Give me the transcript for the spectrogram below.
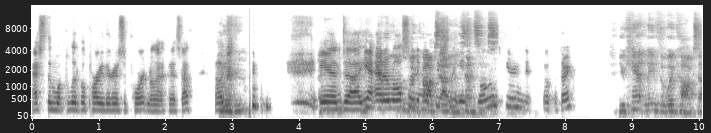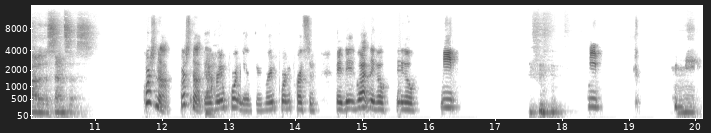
ask them what political party they're going to support, and all that kind of stuff. Um, Mhm. and uh, yeah, and I'm also now out of the officially a census. volunteer. Oh, sorry. You can't leave the woodcocks out of the census. Of course not. Of course not. They're Yeah. very important. They're, they're very important parts of. They, they go out and they go. They go meep meep. Me.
